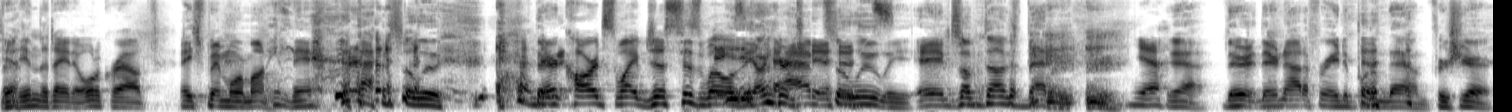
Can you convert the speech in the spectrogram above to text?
But Yeah. at the end of the day, the older crowd, they spend more money. Absolutely, their card swipe just as well as the younger kids. Absolutely, and sometimes better. Yeah. yeah, they're they're not afraid to put them down for sure.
